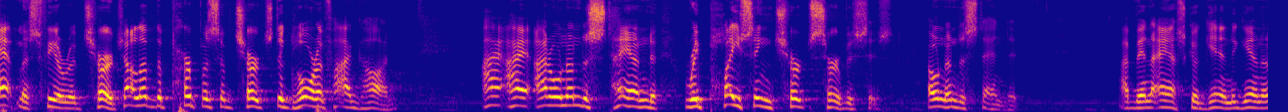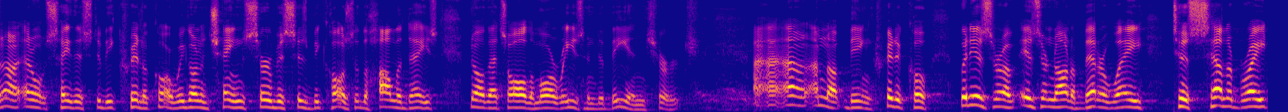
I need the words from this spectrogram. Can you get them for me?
atmosphere of church. I love the purpose of church to glorify God. I, I, I don't understand replacing church services. I don't understand it. I've been asked again and again, and I, I don't say this to be critical. Are we going to change services because of the holidays? No, that's all the more reason to be in church. I, am not being critical, but is there, a, is there not a better way to celebrate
